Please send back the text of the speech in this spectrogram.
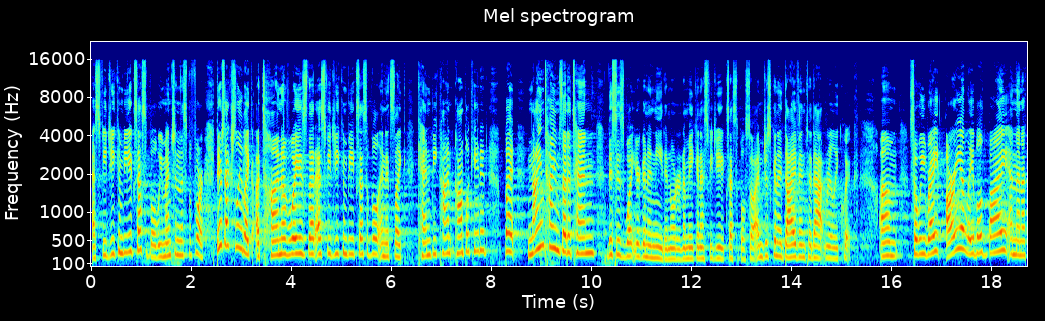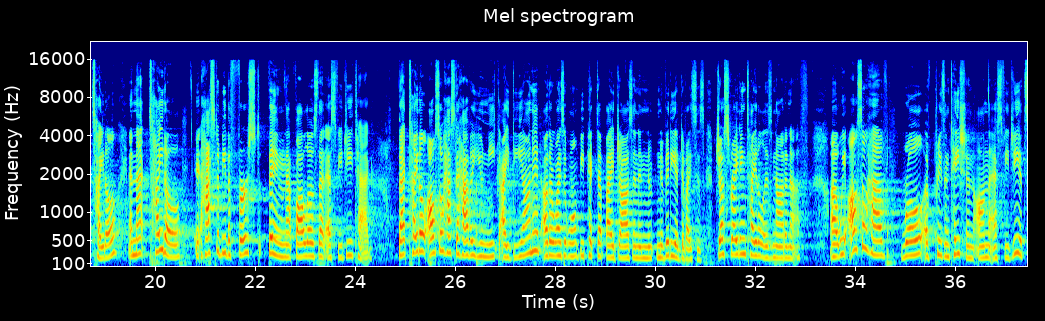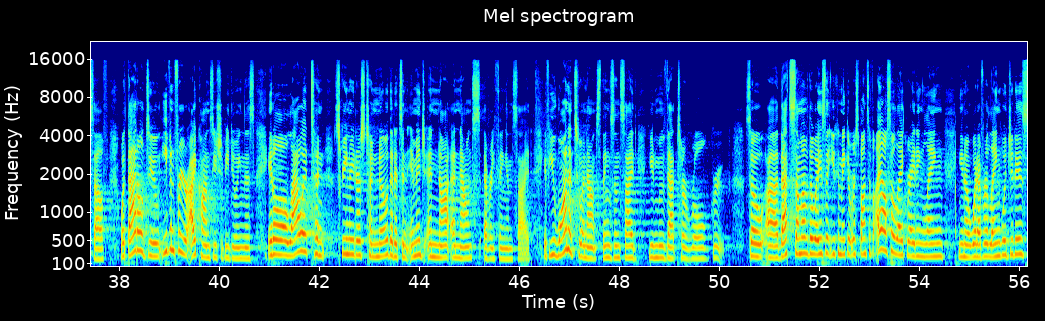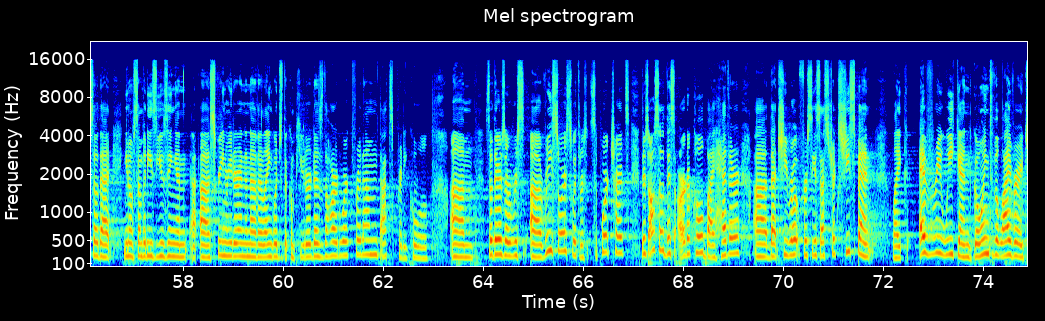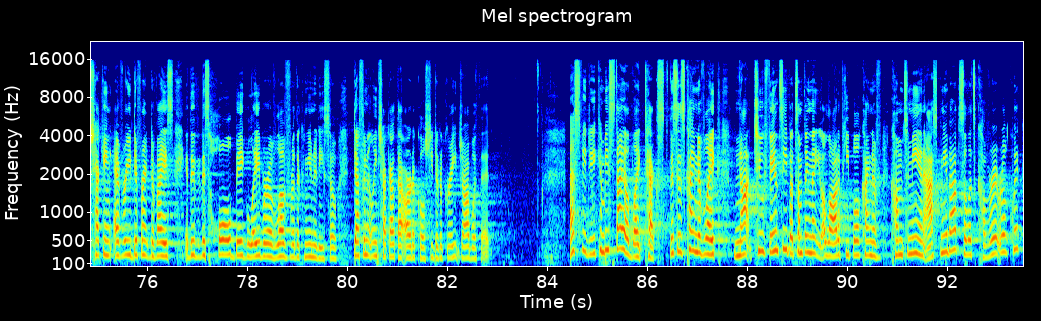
SVG can be accessible. We mentioned this before. There's actually like a ton of ways that SVG can be accessible, and it's like can be complicated. But nine times out of 10, this is what you're going to need in order to make an SVG accessible. So I'm just going to dive into that really quick. Um, so we write aria labeled by and then a title, and that title, it has to be the first thing that follows that SVG tag. That title also has to have a unique ID on it, otherwise it won't be picked up by JAWS and NVDA devices. Just writing title is not enough. Uh, we also have role of presentation on the SVG itself. What that'll do, even for your icons, you should be doing this. It'll allow it to screen readers to know that it's an image and not announce everything inside. If you wanted to announce things inside, you'd move that to role group. So uh, that's some of the ways that you can make it responsive. I also like writing lang, you know, whatever language it is, so that you know if somebody's using an, a screen reader in another language, the computer does the hard work for them. That's pretty cool. Um, so there's a res resource with support charts. There's also this article by Heather uh, that she wrote for CSS Tricks. She spent like every weekend going to the library, checking every different device, this whole big labor of love for the community. So definitely check out that article. She did a great job with it. SVG can be styled like text. This is kind of like not too fancy, but something that a lot of people kind of come to me and ask me about, so let's cover it real quick.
